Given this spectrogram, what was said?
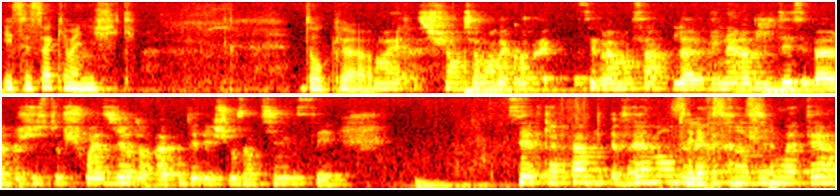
Et c'est ça qui est magnifique. Donc, euh... ouais, je suis entièrement d'accord avec. C'est vraiment ça. La vulnérabilité, c'est pas juste choisir de raconter des choses intimes, c'est c'est être capable vraiment de mettre un genou à terre,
